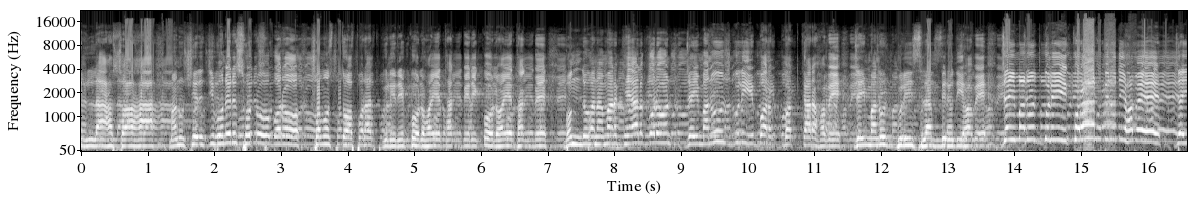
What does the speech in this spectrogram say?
ইল্লা হাসাহা মানুষের জীবনের ছোট বড় সমস্ত অপরাধগুলি রেকর্ড হয়ে থাকবে রেকর্ড হয়ে থাকবে। বন্ধুগণ, আমার খেয়াল করুন যেই মানুষগুলি বরবৎকার হবে, যেই মানুষগুলি ইসলাম বিরোধী হবে, যেই মানুষগুলি কোরআন বিরোধী হবে, যেই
